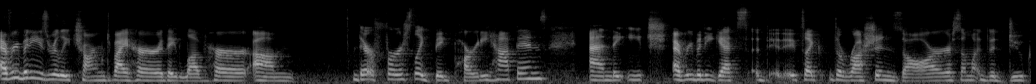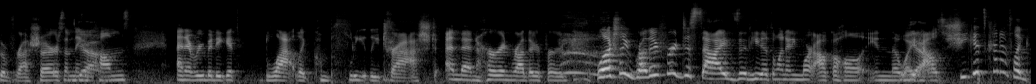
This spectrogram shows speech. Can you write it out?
everybody's really charmed by her they love her um their first like big party happens and they each everybody gets it's like the russian czar or someone the duke of russia or something Yeah. comes and everybody gets blat like completely trashed and then her and rutherford well actually rutherford decides that he doesn't want any more alcohol in the white Yeah. house she gets kind of like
